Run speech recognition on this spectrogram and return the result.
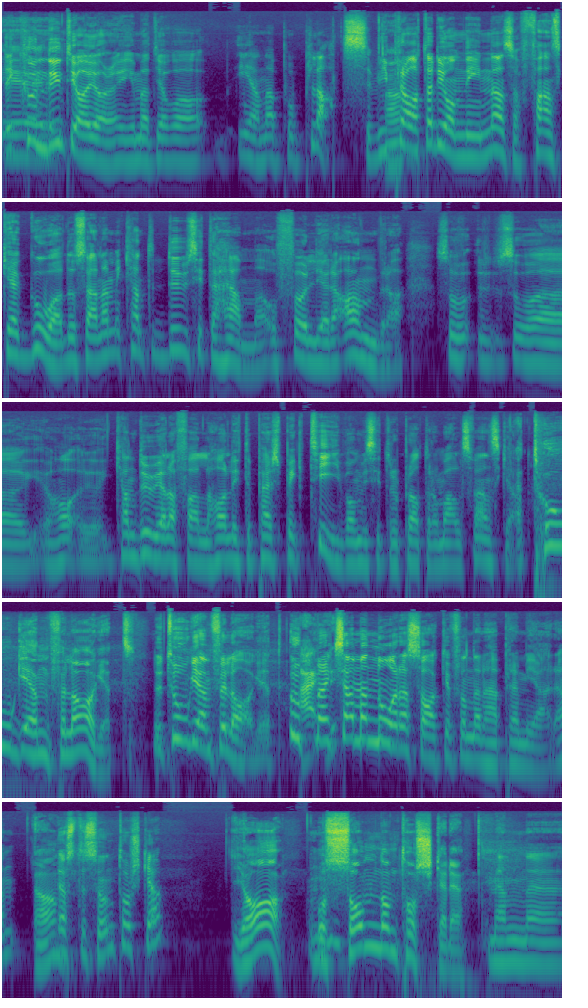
det kunde inte jag göra i och med att jag var ena på plats. Vi Ja. pratade ju om det innan, så fan ska jag gå? Då sa jag, nej men kan inte du sitta hemma och följa det andra? Så, så eh, ha, kan du i alla fall ha lite perspektiv om vi sitter och pratar om allsvenskan. Jag tog en för laget. Du tog en för laget. Uppmärksamma några saker från den här premiären. Ja. Östersund torska, Ja, Mm. och som de torskade. men eh,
